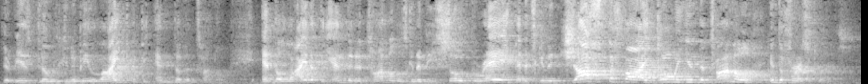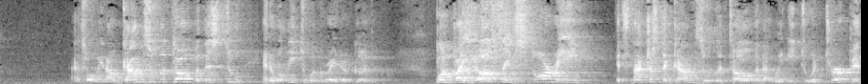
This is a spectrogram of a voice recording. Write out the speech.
There is going to be light at the end of the tunnel. And the light at the end of the tunnel is going to be so great that it's going to justify going in the tunnel in the first place. That's what we know. Gamzu Latova, this too, and it will lead to a greater good. But by Yosef's story, it's not just a Gamzu Latova that we need to interpret.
